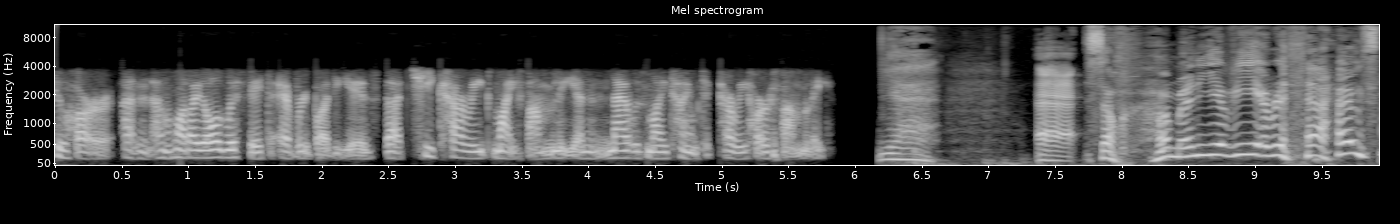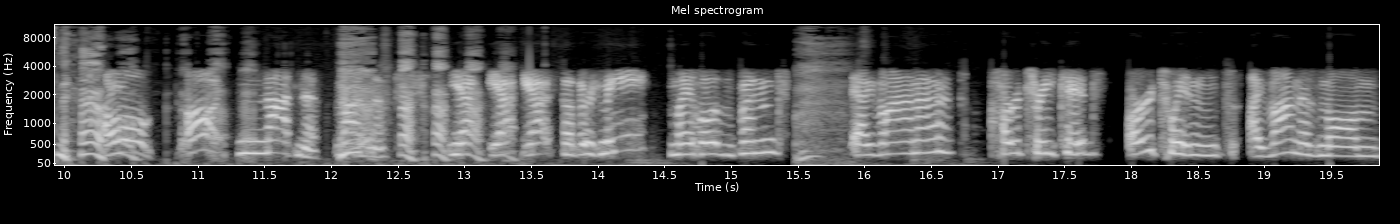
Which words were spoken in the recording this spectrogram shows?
to her, and, and what I always say to everybody is that she carried my family, and now is my time to carry her family. Yeah. Uh, so, how many of you are in the house now? Oh, oh, madness, madness. yeah, yeah, yeah. So there's me, my husband, Ivana, her three kids, our twins, Ivana's mom,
